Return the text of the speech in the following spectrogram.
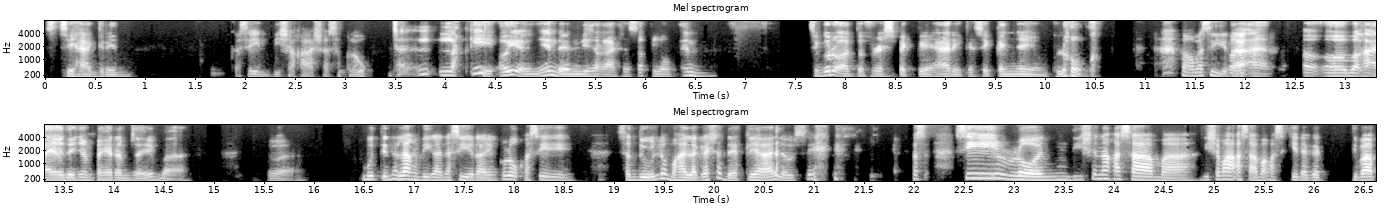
si Hagrid. Kasi hindi siya kasha sa cloak. Lucky. O oh, yun, yun din. Hindi siya kasha sa cloak. And siguro out of respect kay Harry kasi kanya yung cloak. Baka masira. Baka, oo, oh, baka ayaw din niyang pahiram sa iba. Diba? Buti na lang, di nga nasira yung cloak kasi sa dulo, mahalaga siya, Deathly Hallows eh. Tapos si Ron, hindi siya nakasama, hindi siya makakasama kasi kinagat, di ba,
